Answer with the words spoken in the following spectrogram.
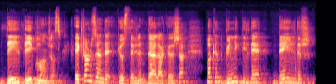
değil P'yi kullanacağız. Ekran üzerinde gösterelim değerli arkadaşlar. Bakın günlük dilde değildir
